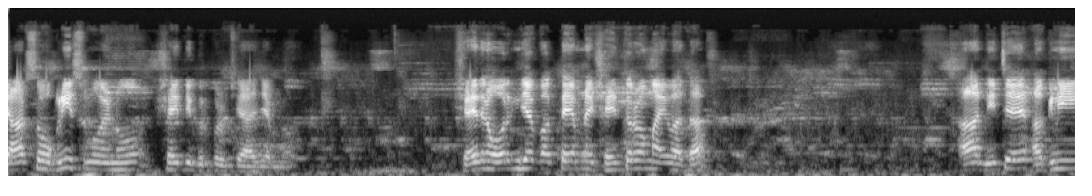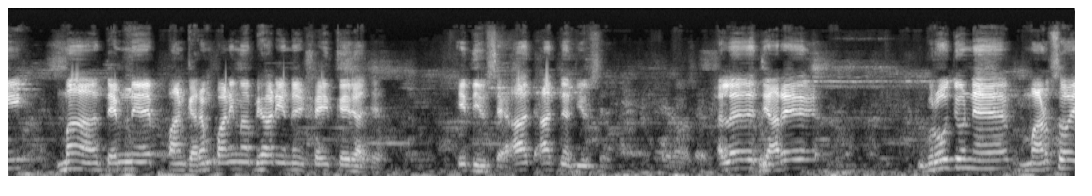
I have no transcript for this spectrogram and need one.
ચારસો ઓગણીસમો એનો શહીદી ગુરુપુર છે આજે એમનો. શહીદનો ઔરંગઝેબ વખતે એમને શહીદ કરવામાં આવ્યા હતા. આ નીચે અગ્નિમાં તેમને પણ ગરમ પાણીમાં બિહાડી અને શહીદ કર્યા છે. એ દિવસે, આજ, આજના દિવસે. એટલે જ્યારે ગુરુજીઓને માણસોએ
